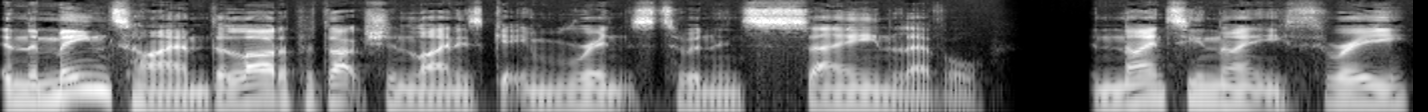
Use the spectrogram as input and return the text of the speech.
In the meantime, the Lada production line is getting rinsed to an insane level. In 1993,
